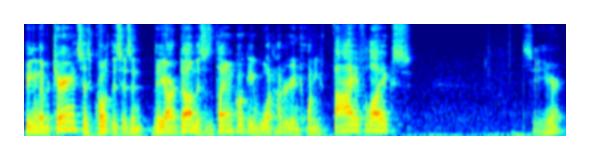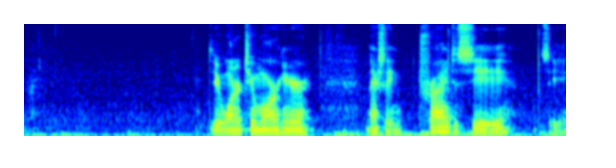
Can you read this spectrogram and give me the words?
Being libertarian says, quote, this isn't, they aren't dumb, this is the plan, unquote, getting 125 likes. Let's see here. Do one or two more here. I'm actually trying to see, let's see,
